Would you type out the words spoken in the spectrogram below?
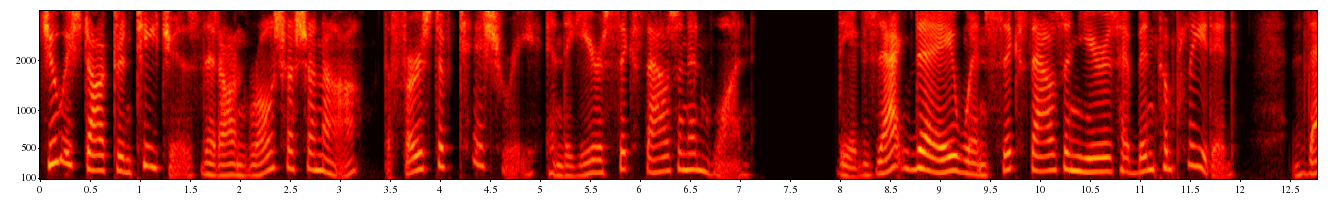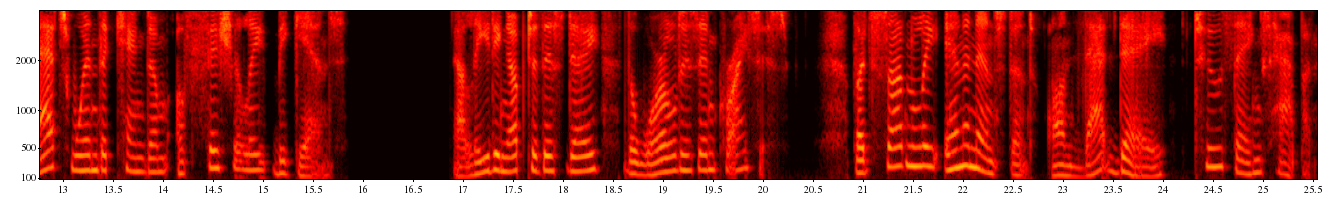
Jewish doctrine teaches that on Rosh Hashanah, the first of Tishri in the year 6001, the exact day when 6,000 years have been completed, that's when the kingdom officially begins. Now, leading up to this day, the world is in crisis. But suddenly, in an instant, on that day, two things happen.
